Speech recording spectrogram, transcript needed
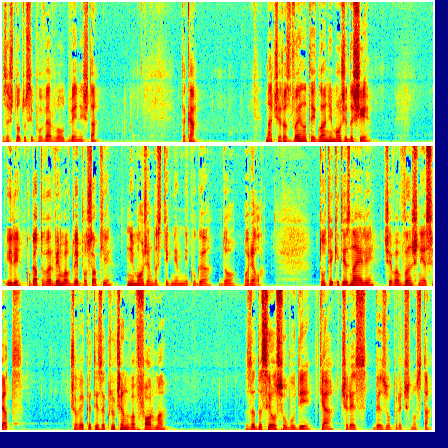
защото си повярвал две неща. Така. Значи, раздвоената игла не може да шие. Или, когато вървим в две посоки, не можем да стигнем никога до орела. Толтеките знаели, че във външния свят човекът е заключен в форма, за да се освободи тя чрез безопречността.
